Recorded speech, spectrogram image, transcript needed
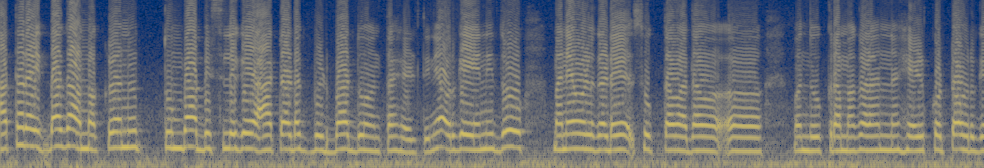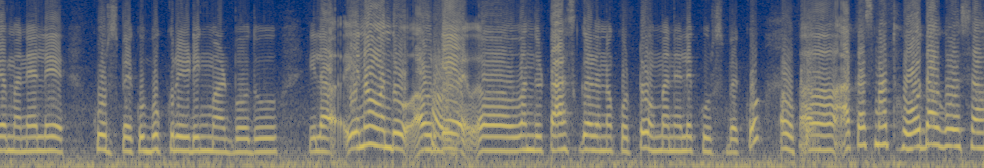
ಆ ಥರ ಇದ್ದಾಗ ಮಕ್ಕಳನ್ನು ತುಂಬಾ ಬಿಸಿಲಿಗೆ ಆಟ ಆಡಕ್ ಬಿಡಬಾರ್ದು ಅಂತ ಹೇಳ್ತೀನಿ. ಅವ್ರಿಗೆ ಏನಿದ್ರು ಮನೆ ಒಳಗಡೆ ಸೂಕ್ತವಾದ ಒಂದು ಕ್ರಮಗಳನ್ನು ಹೇಳ್ಕೊಟ್ಟು ಅವ್ರಿಗೆ ಮನೆಯಲ್ಲೇ ಕೂರಿಸ್ಬೇಕು ಬುಕ್ ರೀಡಿಂಗ್ ಮಾಡ್ಬೋದು ಇಲ್ಲ ಏನೋ ಒಂದು ಅವ್ರಿಗೆ ಒಂದು ಟಾಸ್ಕ್ ಗಳನ್ನ ಕೊಟ್ಟು ಮನೇಲೆ ಕೂರಿಸ್ಬೇಕು. ಅಕಸ್ಮಾತ್ ಹೋದಾಗೂ ಸಹ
